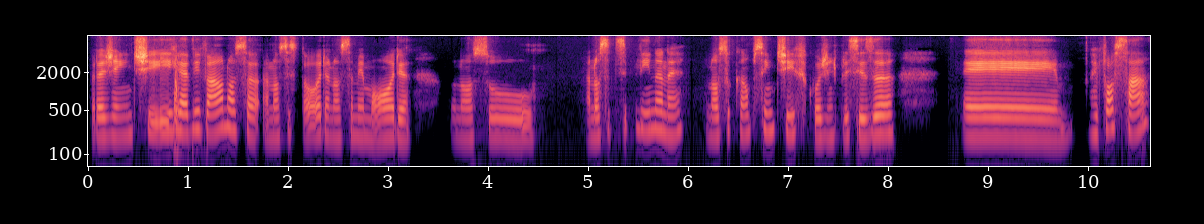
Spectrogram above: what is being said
para a gente reavivar a nossa, a nossa história, a nossa memória, o nosso, a nossa disciplina, né? Nosso campo científico. A gente precisa é, reforçar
